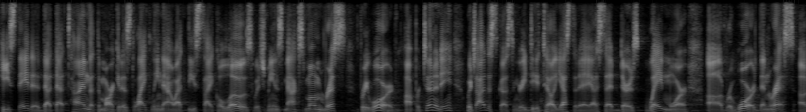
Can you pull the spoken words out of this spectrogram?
He stated that that time that the market is likely now at these cycle lows, which means maximum risk reward opportunity, which I discussed in great detail yesterday. I said there's way more uh, reward than risk uh,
